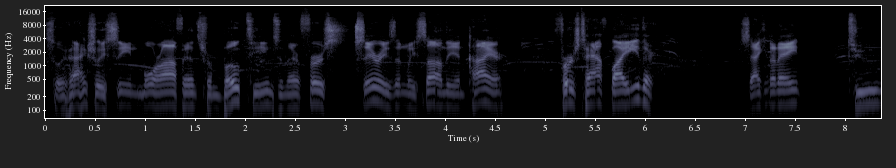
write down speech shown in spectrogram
So we've actually seen more offense from both teams in their first series than we saw in the entire first half by either. Second and eight, two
